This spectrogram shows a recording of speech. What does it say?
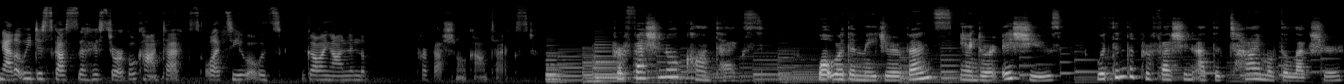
Now that we discussed the historical context, let's see what was going on in the professional context. Professional context. What were the major events and or issues within the profession at the time of the lecture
